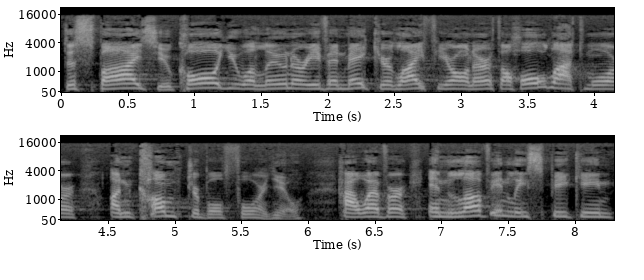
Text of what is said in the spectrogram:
despise you, call you a loon, or even make your life here on earth a whole lot more uncomfortable for you. However, in lovingly speaking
